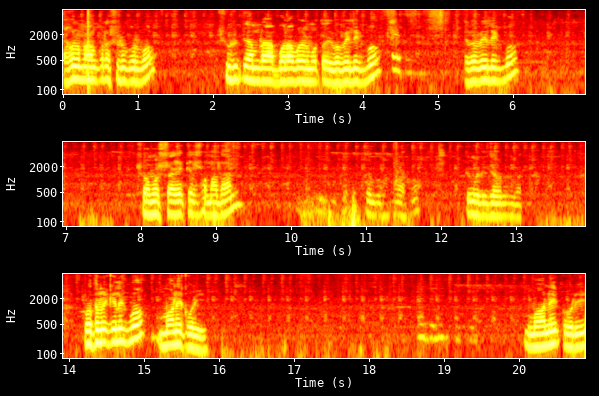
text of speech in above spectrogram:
এখন আমরা অঙ্কটা শুরু করব। শুরুতে আমরা বরাবরের মতো এভাবেই লিখব। এভাবেই লিখব। সমস্যা একের সমাধান। তুমি প্রথমে কি লিখব? মনে করি। মনে করি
